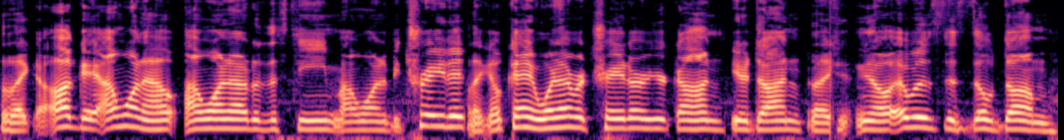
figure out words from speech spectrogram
So like, okay, I want out. I want out of this team. I want to be traded. Like, okay, whatever, trader, you're gone. You're done. Like, you know, it was just so dumb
